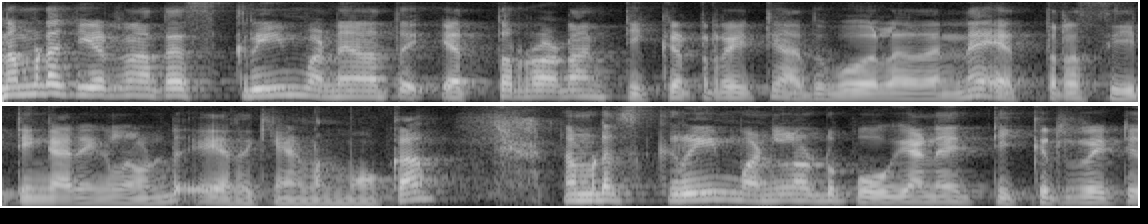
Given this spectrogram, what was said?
നമ്മുടെ തിയേറ്ററിനകത്ത് സ്ക്രീൻ വണ്ണിനകത്ത് എത്ര രൂപയുടെ ടിക്കറ്റ് റേറ്റ് അതുപോലെ തന്നെ എത്ര സീറ്റും കാര്യങ്ങളുണ്ട് ഏതൊക്കെയാണെന്ന് നോക്കാം. നമ്മുടെ സ്ക്രീൻ വണ്ണിലോട്ട് പോവുകയാണെങ്കിൽ ടിക്കറ്റ് റേറ്റ്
